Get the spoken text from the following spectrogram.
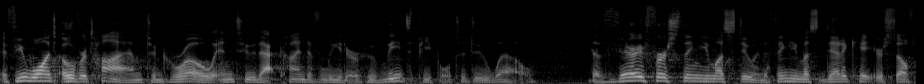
if you want over time to grow into that kind of leader who leads people to do well, the very first thing you must do, and the thing you must dedicate yourself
